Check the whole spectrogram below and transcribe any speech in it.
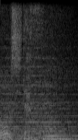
同士です。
